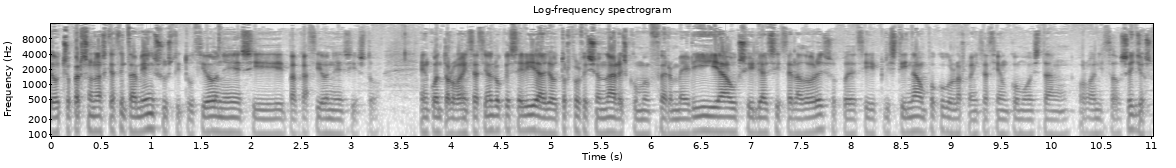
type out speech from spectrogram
ocho personas que hacen también sustituciones y vacaciones y esto. En cuanto a organización, lo que sería de otros profesionales como enfermería, auxiliares y celadores, os puede decir Cristina un poco con la organización, cómo están organizados ellos.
